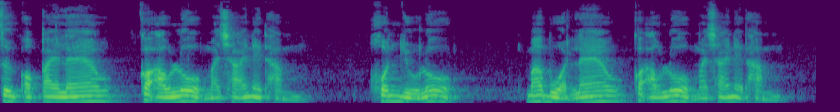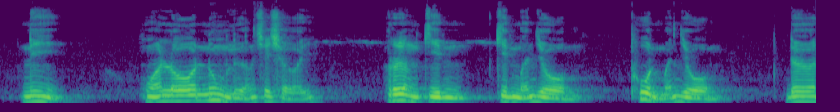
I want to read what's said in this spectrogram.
ศึกออกไปแล้วก็เอาโลกมาใช้ในธรรม คนอยู่โลก มาบวชแล้วก็เอาโลกมาใช้ในธรรม นี่ หัวโลนนุ่งเหลืองเฉยๆเรื่องกินกินเหมือนโยม พูดเหมือนโยม เดิน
